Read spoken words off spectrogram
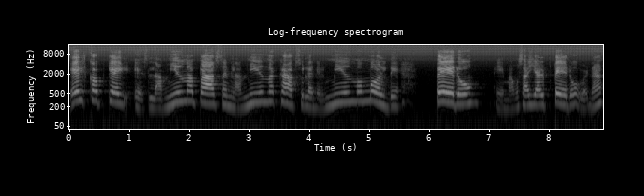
El cupcake es la misma pasta en la misma cápsula, en el mismo molde, pero, eh, vamos allá al pero, ¿verdad?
